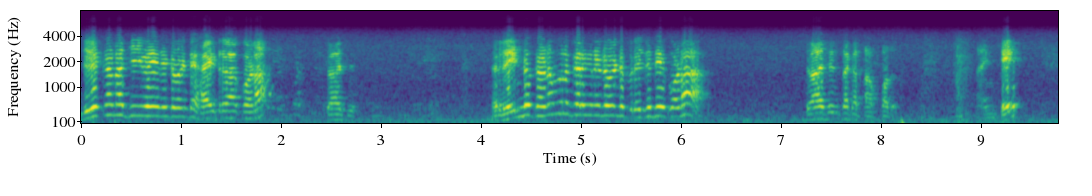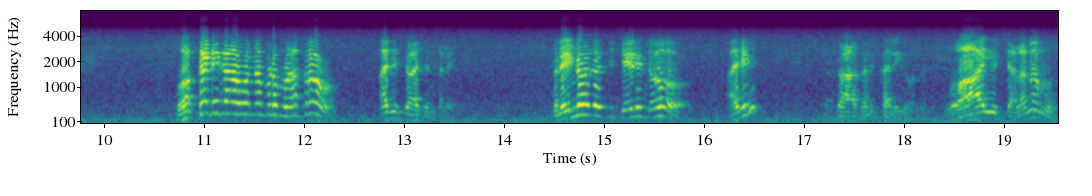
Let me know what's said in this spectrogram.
ద్వికణ జీవి అయినటువంటి హైడ్రా కూడా శ్వాసిస్తుంది. రెండు కణములు కలిగినటువంటి ప్రతిదీ కూడా శ్వాసించక తప్పదు. అంటే ఒక్కటిగా ఉన్నప్పుడు మాత్రం అది శ్వాసించలేదు రెండోది వచ్చి చేరిందో అది శ్వాసని కలిగి ఉన్నది. వాయు చలనము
